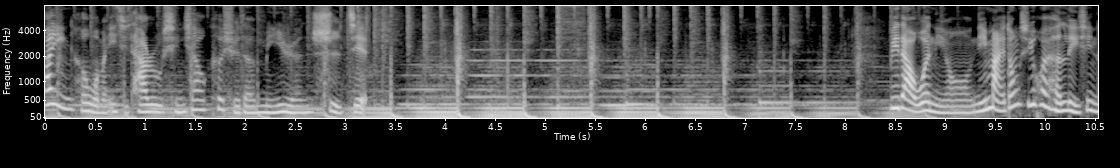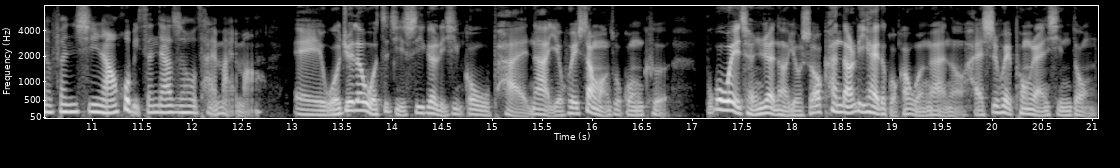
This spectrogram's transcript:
欢迎和我们一起踏入行销科学的迷人世界。V 大，我问你哦，你买东西会很理性的分析，然后货比三家之后才买吗？哎，我觉得我自己是一个理性购物派，那也会上网做功课。不过我也承认啊，有时候看到厉害的广告文案呢，还是会怦然心动。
